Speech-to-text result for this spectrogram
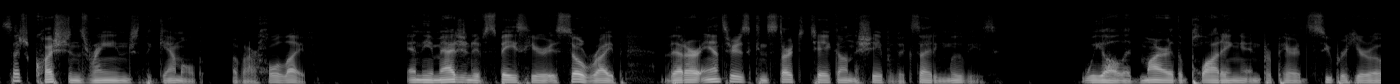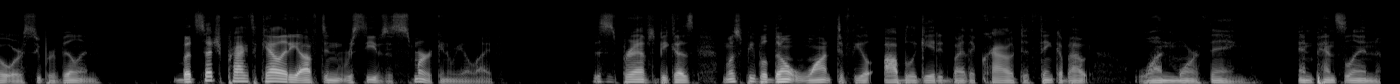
Such questions range the gamut of our whole life, and the imaginative space here is so ripe that our answers can start to take on the shape of exciting movies. We all admire the plotting and prepared superhero or supervillain but such practicality often receives a smirk in real life. This is perhaps because most people don't want to feel obligated by the crowd to think about one more thing and pencil in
